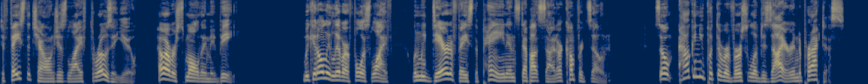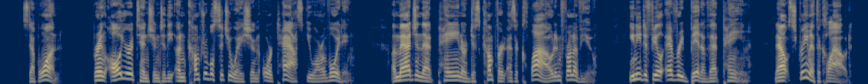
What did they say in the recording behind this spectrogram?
to face the challenges life throws at you, however small they may be. We can only live our fullest life when we dare to face the pain and step outside our comfort zone. So, how can you put the reversal of desire into practice? Step 1 Bring all your attention to the uncomfortable situation or task you are avoiding. Imagine that pain or discomfort as a cloud in front of you. You need to feel every bit of that pain. Now scream at the cloud.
